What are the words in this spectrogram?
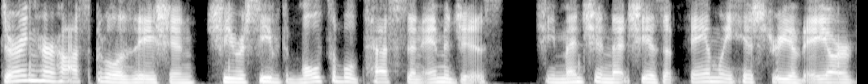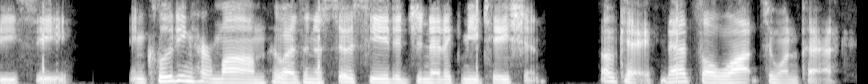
During her hospitalization, she received multiple tests and images. She mentioned that she has a family history of ARVC, including her mom, who has an associated genetic mutation. Okay, that's a lot to unpack.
